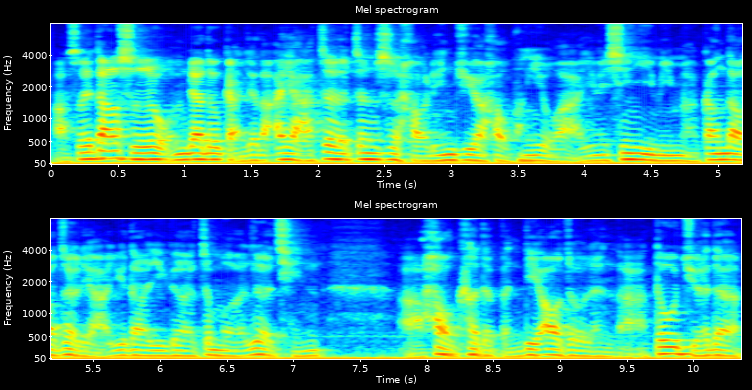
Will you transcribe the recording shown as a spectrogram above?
啊。所以当时我们家都感觉到，哎呀，这真是好邻居啊，好朋友啊。因为新移民嘛，刚到这里啊，遇到一个这么热情。啊，好客的本地澳洲人啊，都觉得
